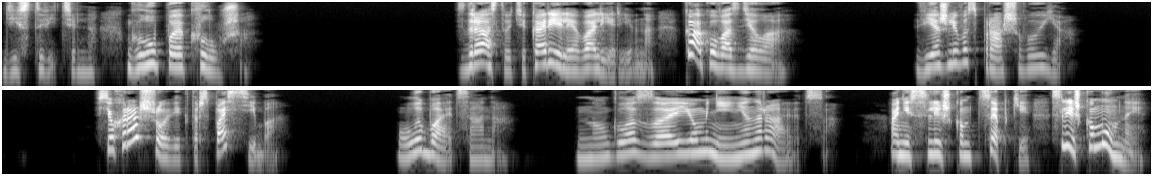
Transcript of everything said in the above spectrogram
Действительно, глупая клуша. «Здравствуйте, Карелия Валерьевна. Как у вас дела?» Вежливо спрашиваю я. «Все хорошо, Виктор, спасибо». Улыбается она. Но глаза ее мне не нравятся. Они слишком цепкие, слишком умные,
